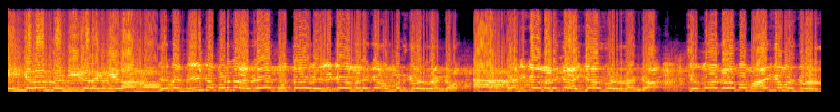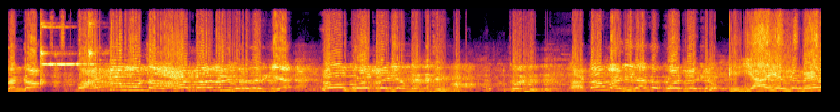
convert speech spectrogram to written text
நீங்க தான் தொங்கி கிடக்கலாமோ ஏன்னா நீங்க படுத்த அதே கூத்தா வெள்ளிக்கிழமைக்கு அம்மனுக்கு வர்றாங்க. ஆ. சனிக்கிழமைக்கு ஐயாவுக்கு வர்றாங்க செவ்வாய்க்கிழமை மாரியம்மனுக்கு வர்றாங்க வாரத்துல மூணு நாள் ஆறு நாள் நீங்க விரதம் அவன் கோட்டை அடியாம என்ன செய்வான் சொல்லு. அதான் வழி நாங்க கோட்டை அடிக்கும். ஐயா எங்க மேல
